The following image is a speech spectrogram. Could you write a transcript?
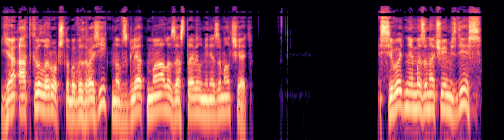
Я открыла рот, чтобы возразить, но взгляд Мало заставил меня замолчать. Сегодня мы заночуем здесь,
